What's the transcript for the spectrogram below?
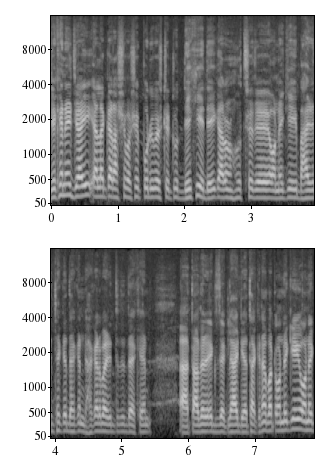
যেখানে যাই, এলাকার আশেপাশের পরিবেশটা একটু দেখিয়ে দেই। কারণ হচ্ছে যে, অনেকেই বাইরে থেকে দেখেন, ঢাকার বাড়িতে দেখেন তাদের এক্স্যাক্টলি আইডিয়া থাকে না। বাট অনেকেই অনেক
